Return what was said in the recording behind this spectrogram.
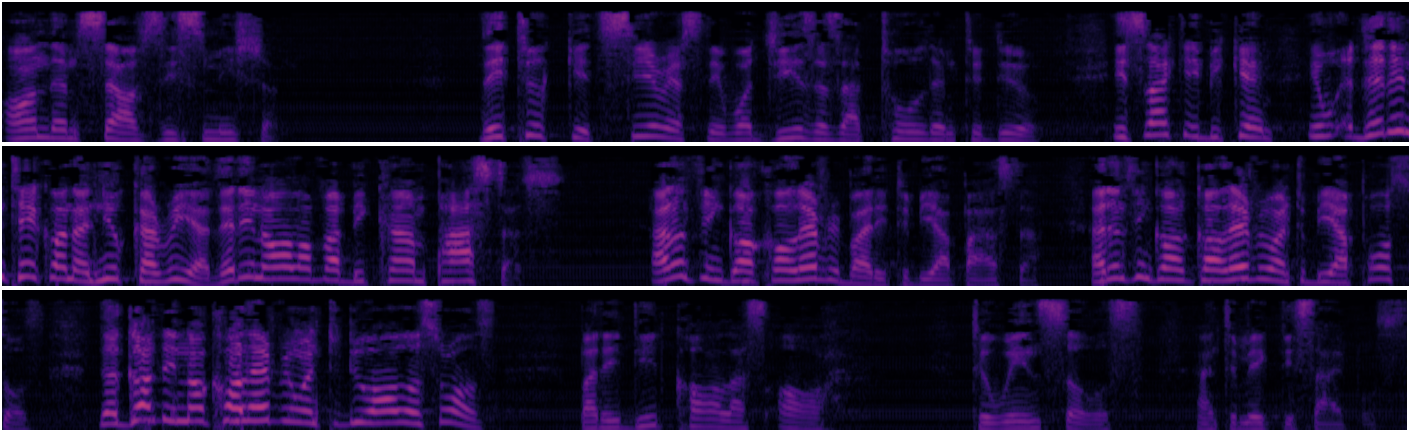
on themselves this mission. They took it seriously what Jesus had told them to do. It's like it became, it, they didn't take on a new career. They didn't all of us become pastors. I don't think God called everybody to be a pastor. I don't think God called everyone to be apostles. The God did not call everyone to do all those roles. But He did call us all to win souls and to make disciples.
